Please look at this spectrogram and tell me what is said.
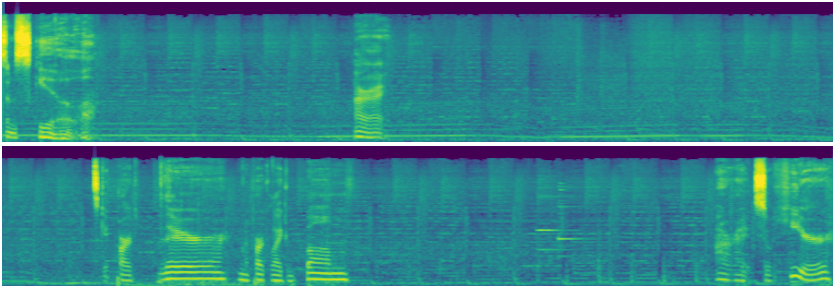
some skill. All right. Let's get parked there. I'm gonna park like a bum. All right, so here,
